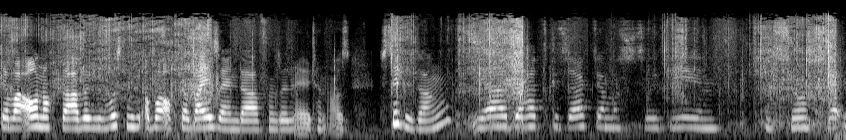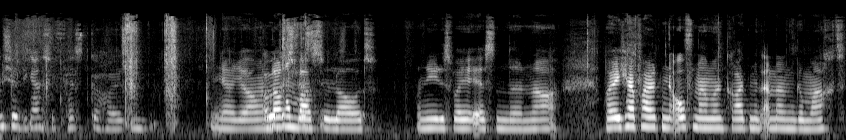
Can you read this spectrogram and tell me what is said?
Der war auch noch da, aber wir wussten nicht, ob er auch dabei sein darf von seinen Eltern aus. Ist der gegangen? Ja, der hat gesagt, er musste gehen. Ach so. Der hat mich ja die ganze Zeit festgehalten. Ja, ja, und Aber darum war es so laut. Oh nee, das war ja erst in der Nah. Weil ich habe halt eine Aufnahme gerade mit anderen gemacht.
